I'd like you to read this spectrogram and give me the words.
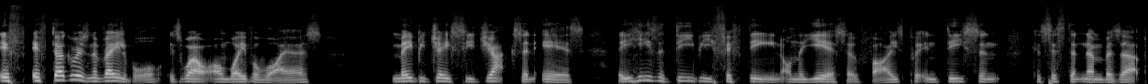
if if Dugger isn't available as well on waiver wires, maybe JC Jackson is. He's a DB 15 on the year so far. He's putting decent, consistent numbers up.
